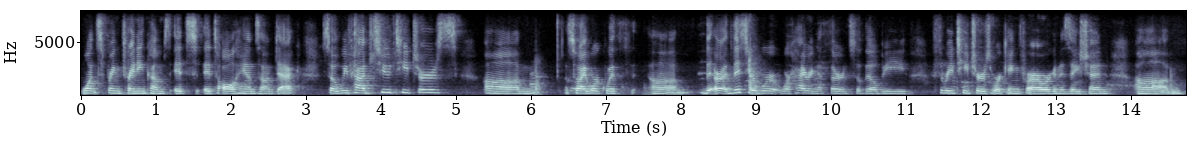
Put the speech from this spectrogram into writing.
once spring training comes, it's it's all hands on deck. So we've had two teachers. Um, so I work with um, th- this year we're we're hiring a third, so there'll be three teachers working for our organization um,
